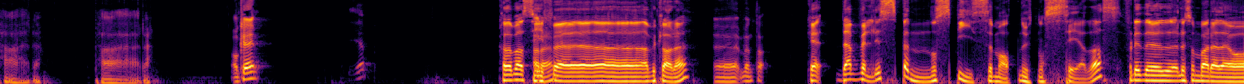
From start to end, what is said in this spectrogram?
Pære. Pære. Ok, Kan jeg bare si før eh, Er vi klare? Uh, vent da. Ok, Det er veldig spennende å spise maten uten å se det. ass Fordi det er liksom bare det å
